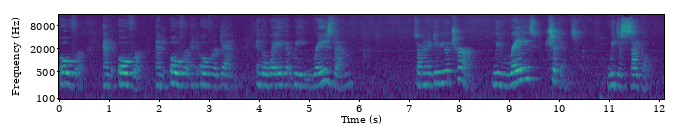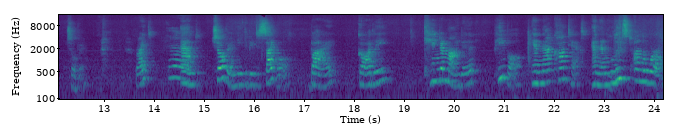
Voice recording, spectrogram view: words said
over and over and over and over again in the way that we raise them. So I'm going to give you a term. We raise chickens, we disciple children. Right? And children need to be discipled by godly, kingdom minded people in that context and then loosed on the world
